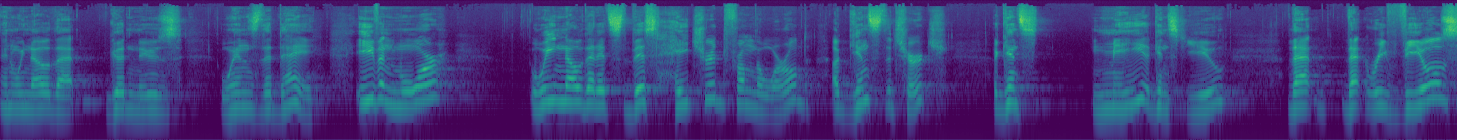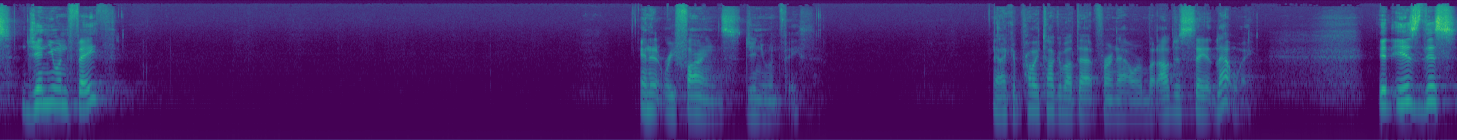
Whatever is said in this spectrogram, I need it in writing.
And we know that good news wins the day. Even more, we know that it's this hatred from the world against the church, against me, against you, that, that reveals genuine faith. And it refines genuine faith. And I could probably talk about that for an hour, but I'll just say it that way. It is this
